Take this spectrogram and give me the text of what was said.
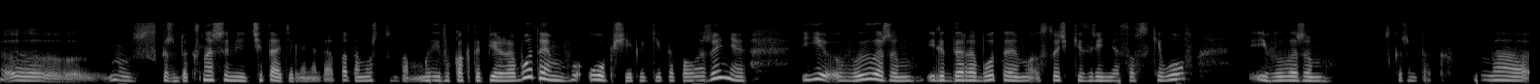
э, ну, скажем так, с нашими читателями, да, потому что там, мы его как-то переработаем в общие какие-то положения и выложим или доработаем с точки зрения софт-скиллов и выложим, скажем так, на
